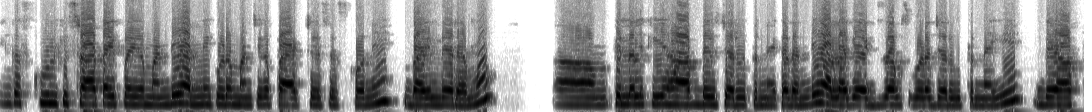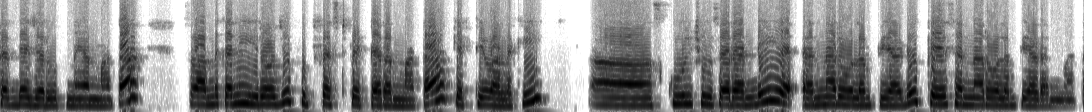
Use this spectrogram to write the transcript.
ఇంకా స్కూల్కి స్టార్ట్ అయిపోయామండి. అన్ని కూడా మంచిగా ప్యాక్ చేసేసుకొని బయలుదేరాము. పిల్లలకి హాఫ్ డేస్ జరుగుతున్నాయి కదండి. అలాగే ఎగ్జామ్స్ కూడా జరుగుతున్నాయి. డే ఆఫ్టర్ డే జరుగుతున్నాయి అన్నమాట. సో అందుకని ఈ రోజు ఫుడ్ ఫెస్ట్ పెట్టారనమాట కెఫ్టీ వాళ్ళకి. ఆ స్కూల్ చూసారండి. ఎన్ఆర్ ఒలింపియాడ్ పేస్ ఎన్ఆర్ ఒలింపియాడ్ అన్నమాట.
